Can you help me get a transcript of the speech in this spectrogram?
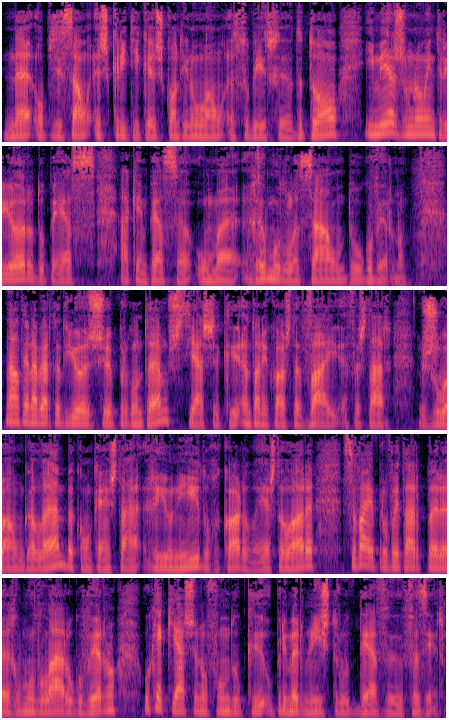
Na oposição, as críticas continuam a subir de tom e mesmo no interior do PS há quem peça uma remodelação do governo. Na antena aberta de hoje perguntamos se acha que António Costa Costa vai afastar João Galamba, com quem está reunido, recordo, a esta hora. Se vai aproveitar para remodelar o governo, o que é que acha, no fundo, que o Primeiro-Ministro deve fazer?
